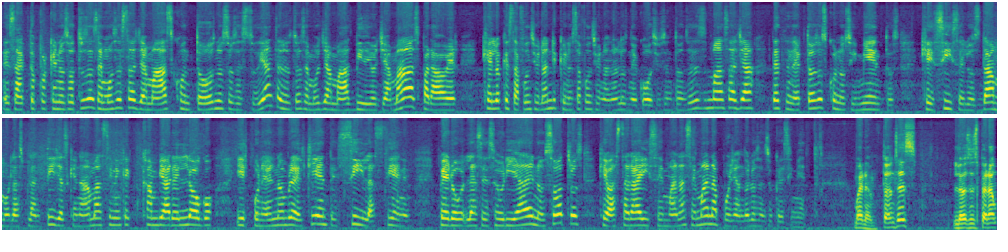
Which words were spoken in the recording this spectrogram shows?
Exacto, porque nosotros hacemos estas llamadas con todos nuestros estudiantes. Nosotros hacemos llamadas, videollamadas para ver qué es lo que está funcionando y qué no está funcionando en los negocios. Entonces, más allá de tener todos esos conocimientos que sí se los damos, las plantillas que nada más tienen que cambiar el logo y poner el nombre del cliente, sí las tienen, pero la asesoría de nosotros que va a estar ahí semana a semana apoyándolos en su crecimiento. Bueno, entonces los esperamos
